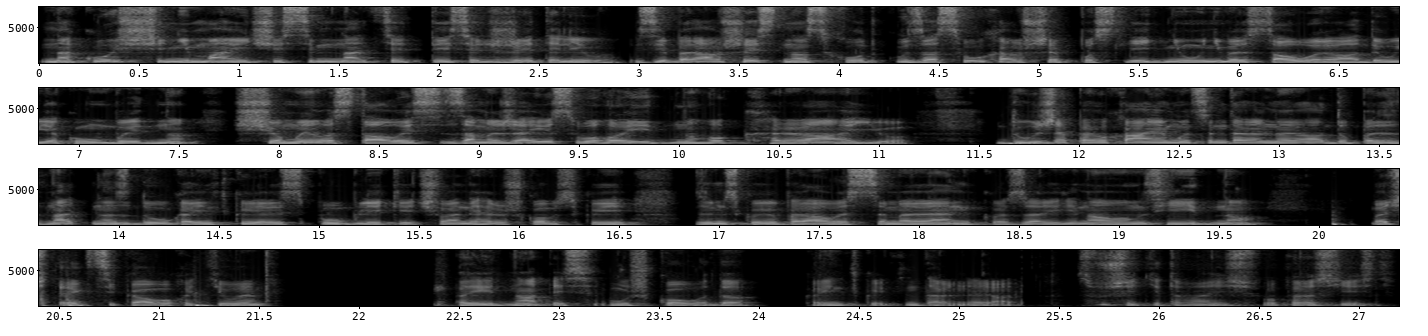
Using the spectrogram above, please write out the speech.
На Курщині, маючи 17 тисяч жителів, зібравшись на сходку, заслухавши послідній універсал ради, у якому видно, що ми остались за межею свого рідного краю. Дуже прохаємо Центральну Раду признати нас до Української Республіки, члени Гришковської земської управи Семеренко, за оригіналом згідно. Бачите, як цікаво, хотіли приєднатись Лужково до Украинской Центральной Рады. Слушайте, товарищ, вопрос есть.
